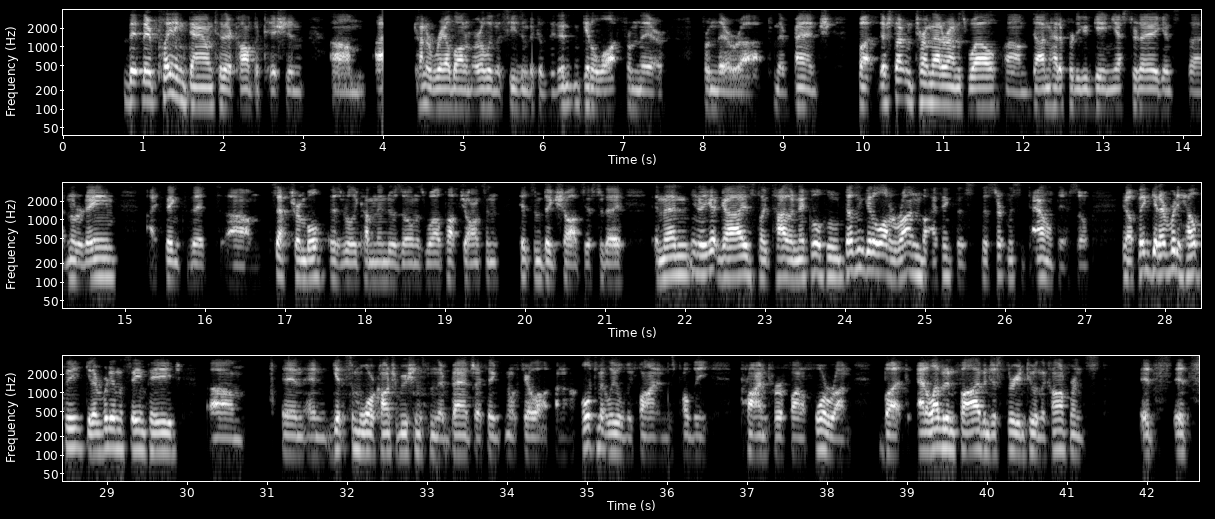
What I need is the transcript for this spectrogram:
they're playing down to their competition. Um, I kind of railed on them early in the season because they didn't get a lot from their from their uh, from their bench, but they're starting to turn that around as well. Um, Dunn had a pretty good game yesterday against uh, Notre Dame. I think that um, Seth Trimble is really coming into his own as well. Puff Johnson hit some big shots yesterday. And then, you know, you got guys like Tyler Nickel, who doesn't get a lot of run, but I think there's, there's certainly some talent there. So, you know, if they get everybody healthy, get everybody on the same page, um, and and get some more contributions from their bench, I think North Carolina ultimately will be fine and is probably primed for a Final Four run. But at 11 and five and just three and two in the conference, it's it's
